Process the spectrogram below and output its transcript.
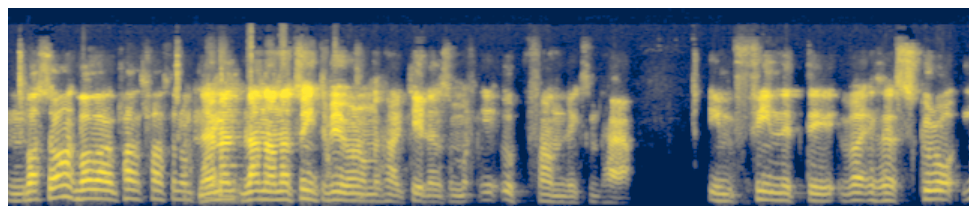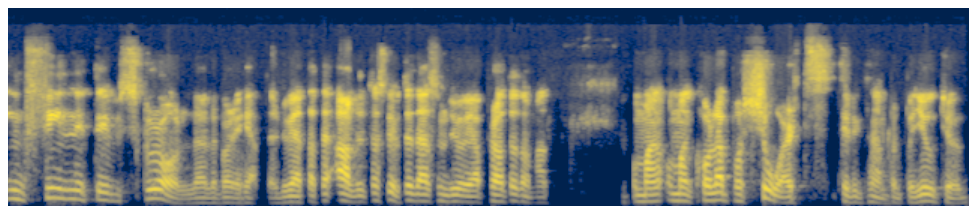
Mm. Vad sa han? Vad, var- fanns, fanns det någon Nej, men bland annat så intervjuar de den här killen som uppfann liksom det här Infinity, vad scroll, Infinitive scroll, eller vad det heter. Du vet att det aldrig tar slut. Det där som du och jag pratat om. Att om, man, om man kollar på shorts, till exempel på YouTube,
